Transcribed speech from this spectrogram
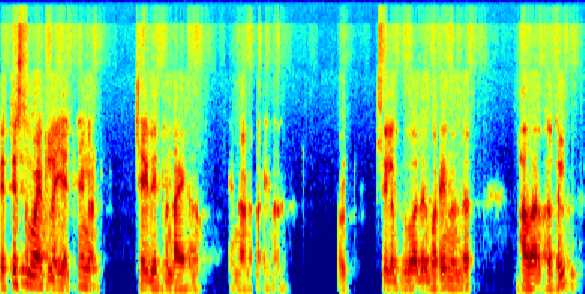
വ്യത്യസ്തമായിട്ടുള്ള യജ്ഞങ്ങൾ ചെയ്തിട്ടുണ്ടായിരുന്നു എന്നാണ് പറയുന്നത്. അപ്പോൾ ശ്രീല പറയുന്നുണ്ട് ഭാവാർത്ഥത്തിൽ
